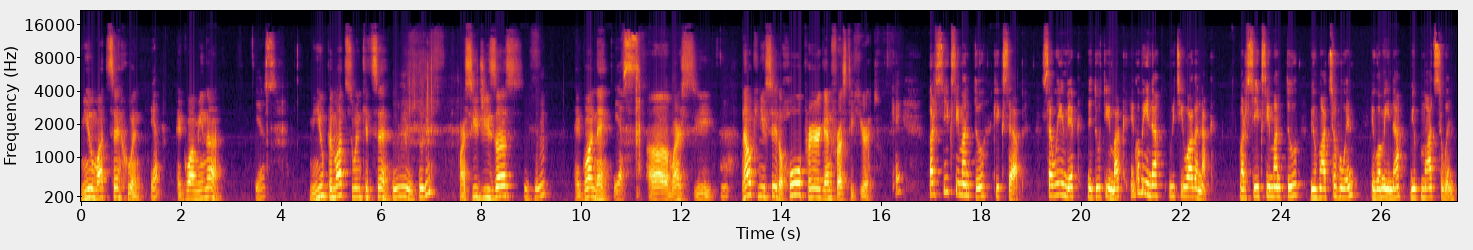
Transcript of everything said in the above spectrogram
Miu matsehuen. yeah, Eguamina. yes. Miu pematsuin kitse. Mm-hmm. Marci Jesus. Mm-hmm. Eguane. Yes. Ah, merci. Now, can you say the whole prayer again for us to hear it? Okay. Parsik simantu kiksap. Sawimik nidutimak. Igwamina witiwaganak. Marsik simantu miumatsuhuin. Igwamina miupmatsuin.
